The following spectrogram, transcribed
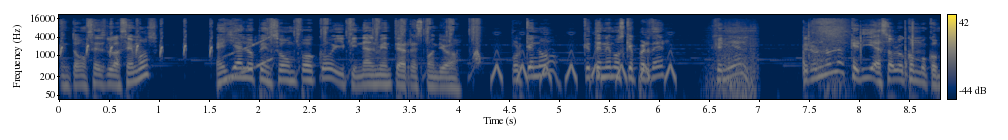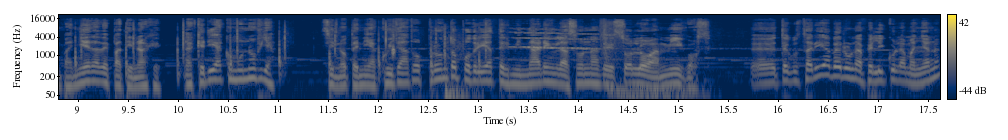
Entonces, ¿lo hacemos? Ella lo pensó un poco y finalmente respondió, ¿por qué no? ¿Qué tenemos que perder? Genial. Pero no la quería solo como compañera de patinaje, la quería como novia. Si no tenía cuidado, pronto podría terminar en la zona de solo amigos. Eh, ¿Te gustaría ver una película mañana?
